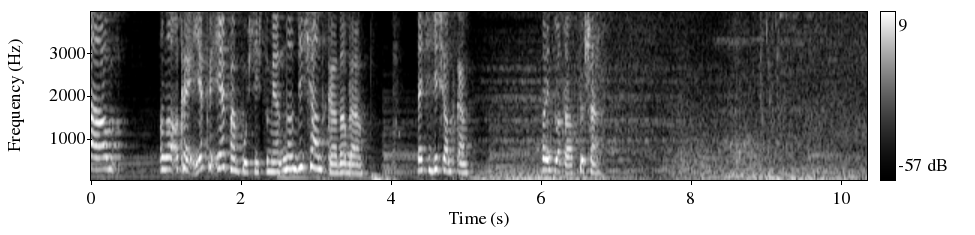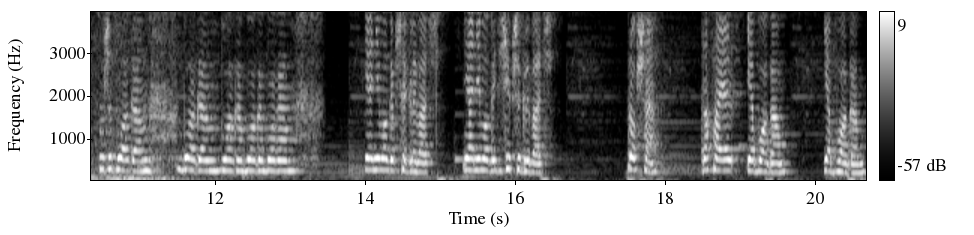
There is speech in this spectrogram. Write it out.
um, no okej, jak, jak mam puścić w sumie? No dziesiątka, dobra. Leci dziesiątka. To jest złoto, słyszę. Może błagam, błagam, błagam, błagam, błagam. Ja nie mogę przegrywać. Ja nie mogę dzisiaj przegrywać. Proszę. Rafael, ja błagam. Ja błagam.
